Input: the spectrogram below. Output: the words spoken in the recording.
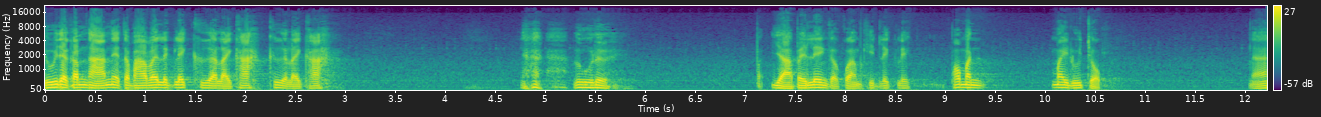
ดูจากคำถามเนี่ยสภาวะเล็ก ๆ คืออะไรคะ คืออะไรคะ รู้เลย อย่าไปเล่นกับความคิดเล็ก ๆ เพราะมันไม่รู้จบ นะ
